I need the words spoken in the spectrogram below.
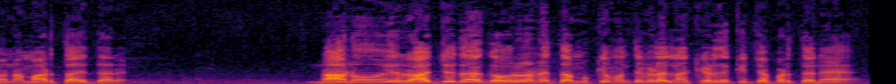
ಮಾಡ್ತಾ ಇದ್ದಾರೆ. ನಾನು ಈ ರಾಜ್ಯದ ಗೌರವಾನ್ವಿತ ಮುಖ್ಯಮಂತ್ರಿಗಳನ್ನ ಕೇಳೋದಕ್ಕೆ ಇಚ್ಛಪಡ್ತೇನೆ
